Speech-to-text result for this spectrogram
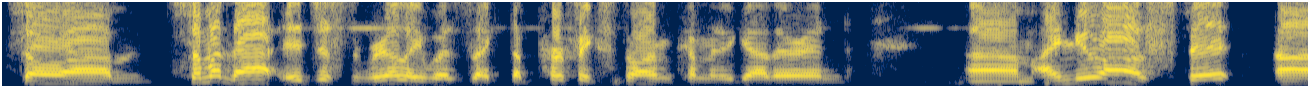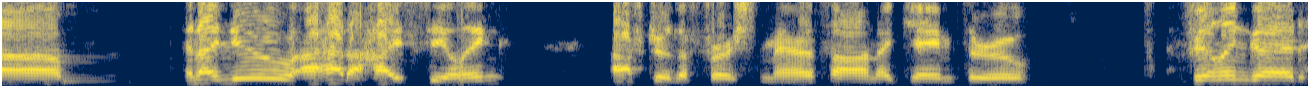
so um, some of that, it just really was like the perfect storm coming together. And um, I knew I was fit, um, and I knew I had a high ceiling after the first marathon I came through, feeling good,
